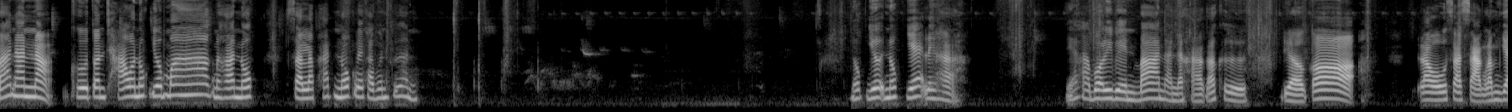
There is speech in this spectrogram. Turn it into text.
บ้านนั้นน่ะ คือตอนเช้านกเยอะมากนะคะ นกสารพัดนกเลยค่ะเพื่อนๆนกเยอะนกแยะเลยค่ะ เนี่ยค่ะบริเวณบ้านนั่นนะคะก็คือ เดี๋ยวก็เราสาสางลำไย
